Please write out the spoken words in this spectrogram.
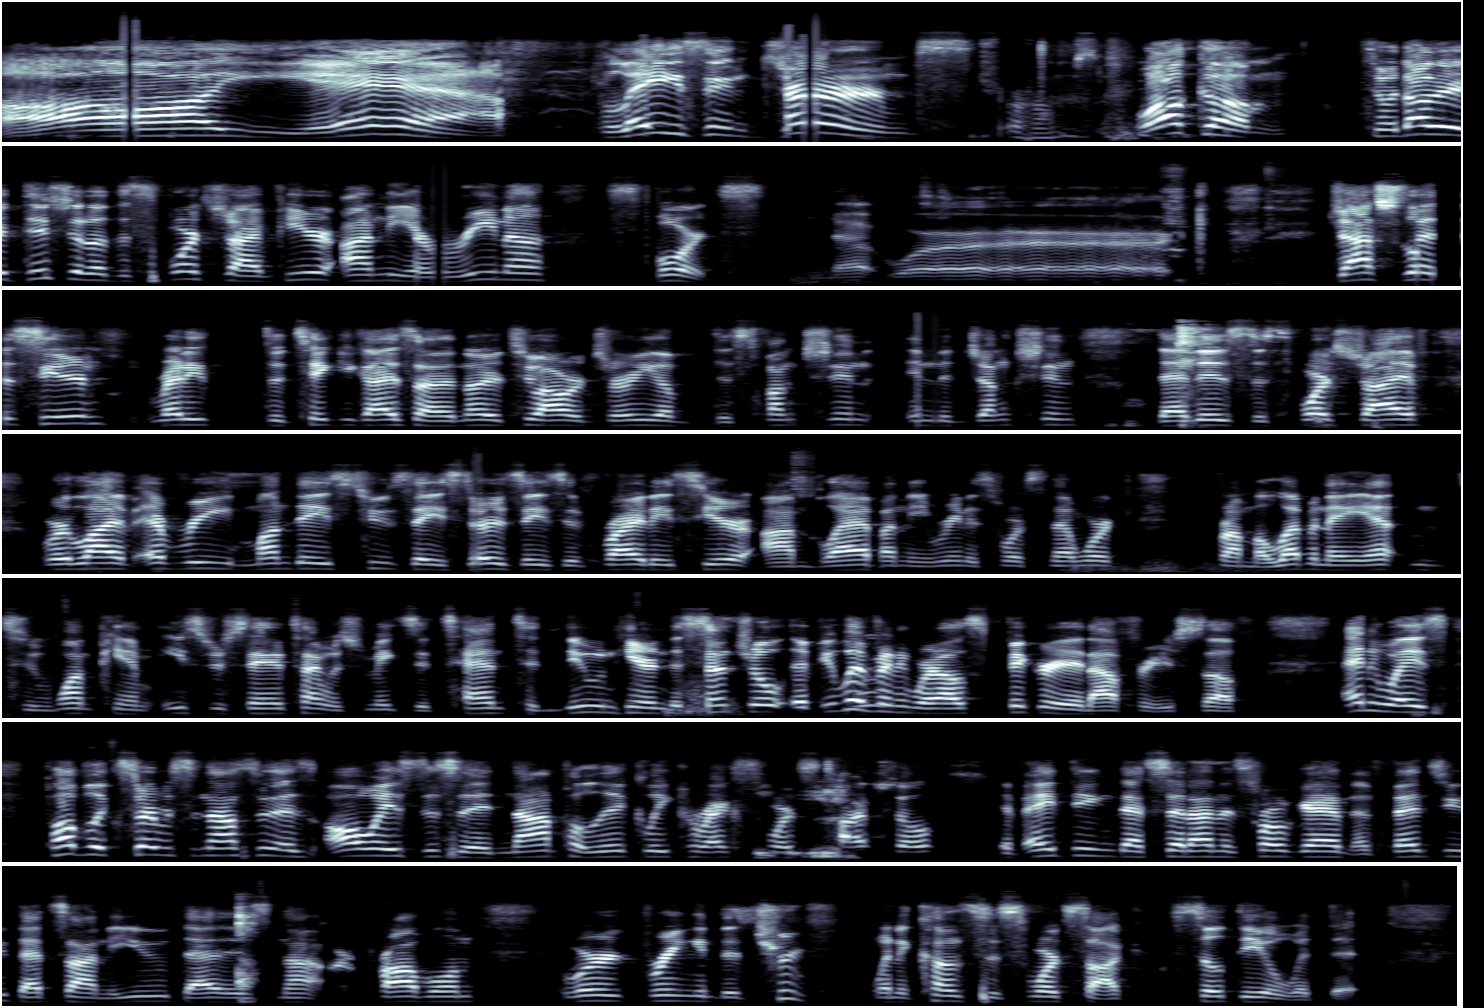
Oh yeah, ladies and germs, Germs. welcome to another edition of the Sports Drive here on the Arena Sports Network. Josh Lewis is here, ready to take you guys on another two-hour journey of dysfunction in the junction that is the Sports Drive. We're live every Mondays, Tuesdays, Thursdays, and Fridays here on Blab on the Arena Sports Network from 11 a.m. to 1 p.m. Eastern Standard Time, which makes it 10 to noon here in the Central. If you live anywhere else, figure it out for yourself. Anyways, public service announcement as always. This is a non-politically correct sports talk show. If anything that's said on this program offends you, that's on you. That is not our problem. We're bringing the truth when it comes to sports talk. So deal with it.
